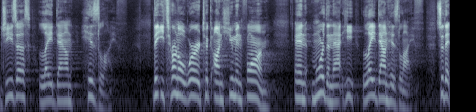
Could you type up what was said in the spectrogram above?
Jesus laid down his life. The eternal word took on human form. And more than that, he laid down his life so that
